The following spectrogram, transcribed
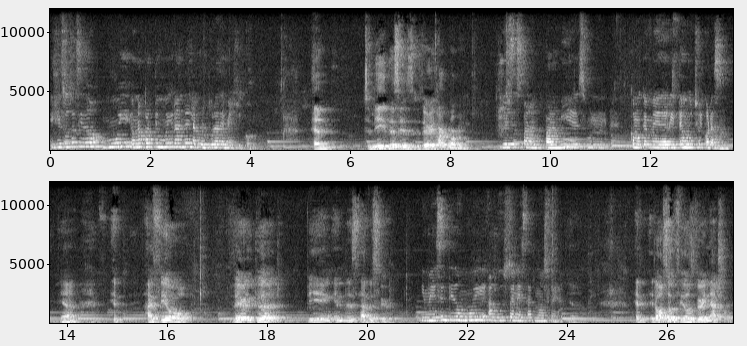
y Jesús ha sido muy, una parte muy grande de la cultura de México. And to me, this is very heartwarming. Y eso es para, para mí es un, como que me derrite mucho el corazón. Yeah. It, I feel very good being in this atmosphere. Y me he sentido muy a gusto en esta atmósfera. Yeah. And it also feels very natural.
